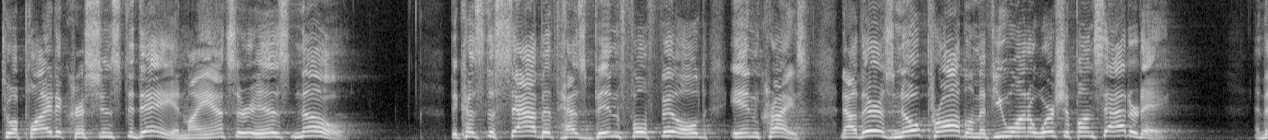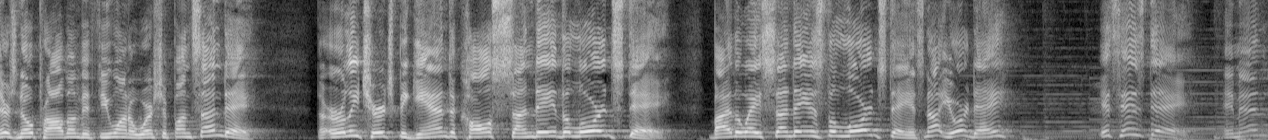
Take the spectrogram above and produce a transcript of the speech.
to apply to Christians today? And my answer is no because the Sabbath has been fulfilled in Christ. Now, there is no problem if you want to worship on Saturday, and there's no problem if you want to worship on Sunday. The early church began to call Sunday the Lord's Day. By the way, Sunday is the Lord's Day. It's not your day, it's His day. Amen?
